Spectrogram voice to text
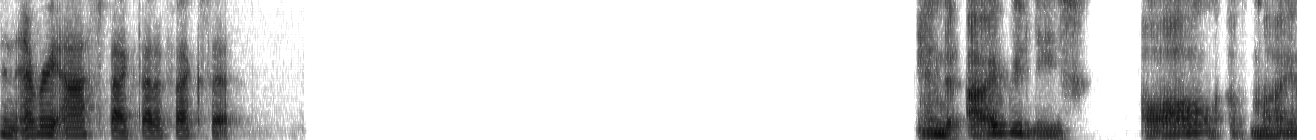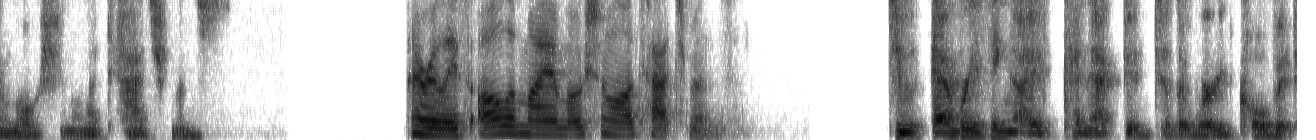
in every aspect that affects it. And I release all of my emotional attachments I release all of my emotional attachments to everything I've connected to the word COVID.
